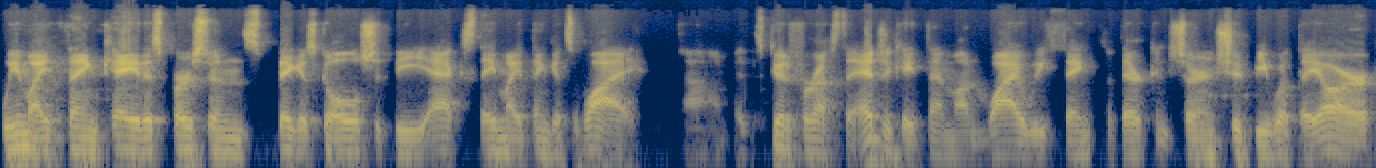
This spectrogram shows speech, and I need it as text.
we might think hey this person's biggest goal should be x. They might think it's y. Um, it's good for us to educate them on why we think that their concerns should be what they are.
